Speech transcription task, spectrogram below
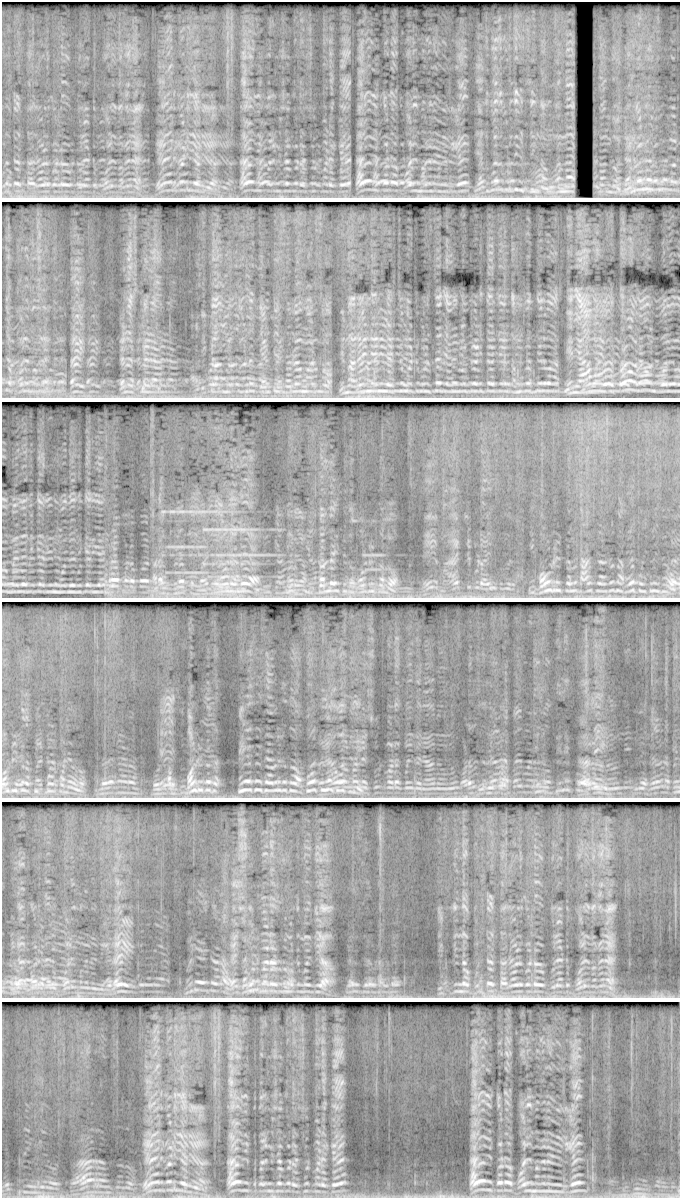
ಬುಟ್ಟ ತಲೆ ಬುಲೆಟ್, ಬೋಳಿ ಮಗನೇ. ಏನ್ ಅನ್ಕೊಂಡಿದ್ಯಾ ನೀನು? ಯಾರೋ ಪರ್ಮಿಷನ್ ಶೂಟ್ ಮಾಡಕ್ಕೆ? ಯಾರೋ ಬೋಳಿ ಮಗನೇ ನಿನಗೆ? ಸಿಂಗ. ನಮ್ಮನ್ನ ತಂದು. ಜನಗಳನ್ನ ಶೂಟ್ ಮಾಡ್ತೀಯ ಬೋಳಿ ಮಗನೇ? ಎಲ್ಲ ಕೇಳ ಅಧಿಕ ಮುಚ್ಕೊಂಡು ಜಂಟಿ ಸರ್ವೆ ಮಾಡಿಸು. ನಿಮ್ಮ ಅರಣ್ಯ ನೀವು ಎಷ್ಟು ಮಟ್ಟ ಉಳಿಸ್ತಾರೆ ಹೆಂಗ್ ಲೂಟ್ ಹೊಡಿತಾ ಇದ್ದೀರಿ ನಮ್ಗೆ ಗೊತ್ತಿಲ್ವಾ? ನೀನ್ ಯಾವ ಮಗ ಮೇಲಧಿಕಾರಿ ನಿನ್ ಮೇಲಧಿಕಾರಿ? ಕಲ್ಲು ಐತಿ ಇದು ಬೌಂಡ್ರಿ ಕಲ್ಲು. ಏ ಮಾಡ್ಲಿ ಬಿಡು ಆಯ್ತು ಸುಮ್ನೆ. ಈ ಬೌಂಡ್ರಿ ಕಲ್ಲು ನಾಲ್ಕು ಹೇಳಿದ್ರೆ ನಾವೇ ಪೈಸೆ ಇದ್ದೀವಿ ಬೌಂಡ್ರಿ ಕಲ್ಲು ಫಿಕ್ಸ್ ಮಾಡ್ಕೊಳ್ಳಿ ಅವರು. ಬೌಂಡ್ರಿ ಕಲ್ಲು ಪಿ ಎಸ್ ಐ ಸಾಹೇಬ್ರಿಗೆ ತೋರಿಸ್ತೀವಿ ಮನೆ ಶೂಟ್ ಮಾಡಕ್ ಅವನು ಈಗ ಕೊಡ್ತಾರೆ ಬೋಳಿ ಮಗನ ನಿನಗೆ ಲೇ. ವಿಡಿಯೋ ಐತೆ ಶೂಟ್ ಮಾಡೋ ಬಂದಿಯಾ? ದಿಕ್ಕದಿಂದ ಬುಟ್ಟ ತಲೆ ಒಳಗೊಂಡ ಬುಲೆಟ್ ಬೋಳಿ ಮಗನೇ. ಏನ್ ಅನ್ಕೊಂಡಿದ್ಯಾ ನೀನು? ಯಾರೋ ನೀವು ಪರ್ಮಿಷನ್ ಕೊಟ್ಟ ಶೂಟ್ ಮಾಡಕ್ಕೆ? ಯಾರೋ ನೀವು ಕೊಟ್ಟ ಬೋಳಿ ಮಗನೇ ನಿನಗೆ?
